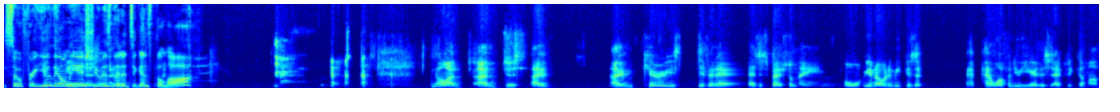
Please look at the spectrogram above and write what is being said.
So for you, the only incest. issue is that it's against the law. No, I'm I'm just I I'm curious if it has a special name or you know what I mean? Because how often do you hear this actually come up?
